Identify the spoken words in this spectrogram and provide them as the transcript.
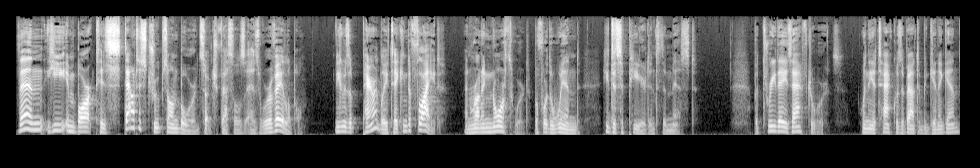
Then he embarked his stoutest troops on board such vessels as were available. He was apparently taking to flight and running northward before the wind he disappeared into the mist. But three days afterwards, when the attack was about to begin again,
